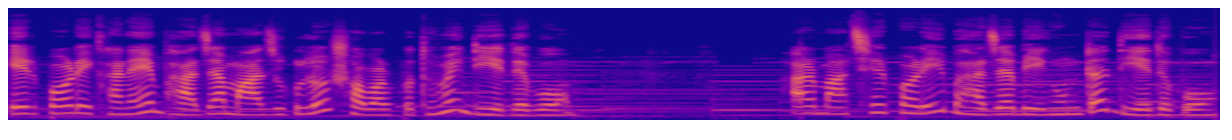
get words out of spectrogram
এরপর এখানে ভাজা মাছগুলো সবার প্রথমে দিয়ে দেব। আর মাছের পরেই ভাজা বেগুনটা দিয়ে দেবো।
